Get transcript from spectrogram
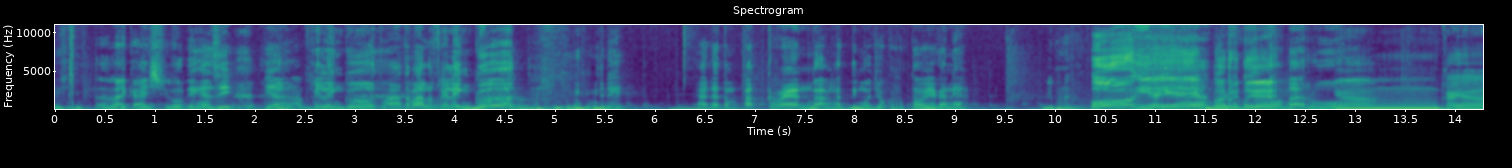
Like I should. Ya nggak sih? Ya feeling good. Wah terlalu feeling good. Jadi ada tempat keren banget di Mojokerto ya kan ya Di mana? Oh iya iya, iya. baru itu ya. Oh, baru. Yang kayak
